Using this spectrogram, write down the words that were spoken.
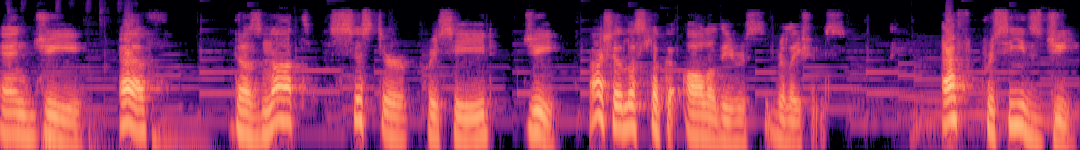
and G. F does not sister precede G. Actually, let's look at all of these relations. F precedes G.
